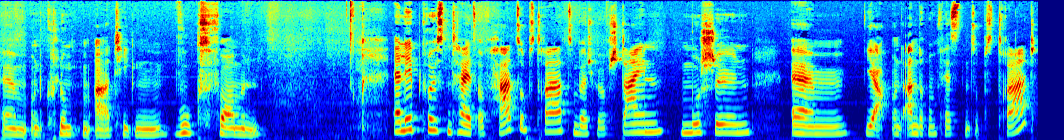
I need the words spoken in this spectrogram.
ähm, und klumpenartigen Wuchsformen. Er lebt größtenteils auf Hartsubstrat, zum Beispiel auf Stein, Muscheln, ähm, ja, und anderem festen Substrat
